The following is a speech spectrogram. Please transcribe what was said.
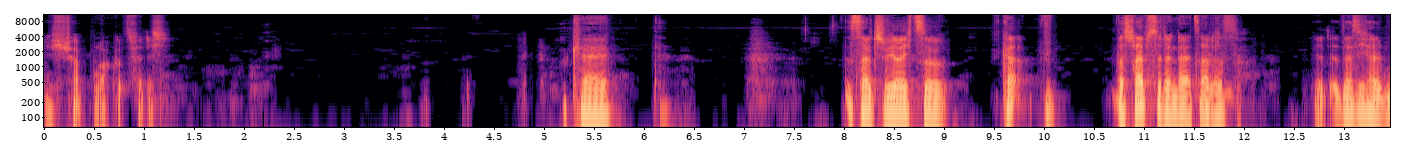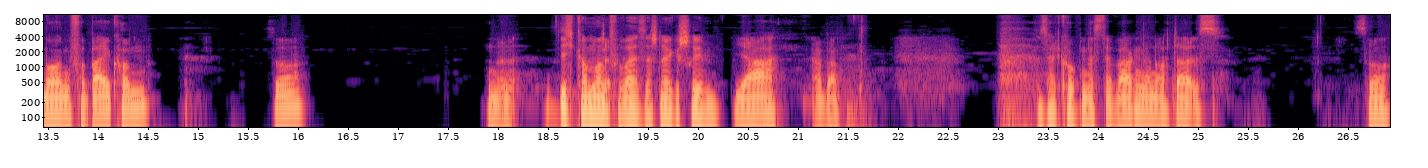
ich hab noch kurz fertig. Okay. Ist halt schwierig zu. Was schreibst du denn da jetzt alles? Dass ich halt morgen vorbeikomme. So. Und dann- Ich komme morgen vorbei, ist ja schnell geschrieben. Ja, aber muss halt gucken, dass der Wagen dann auch da ist. So.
